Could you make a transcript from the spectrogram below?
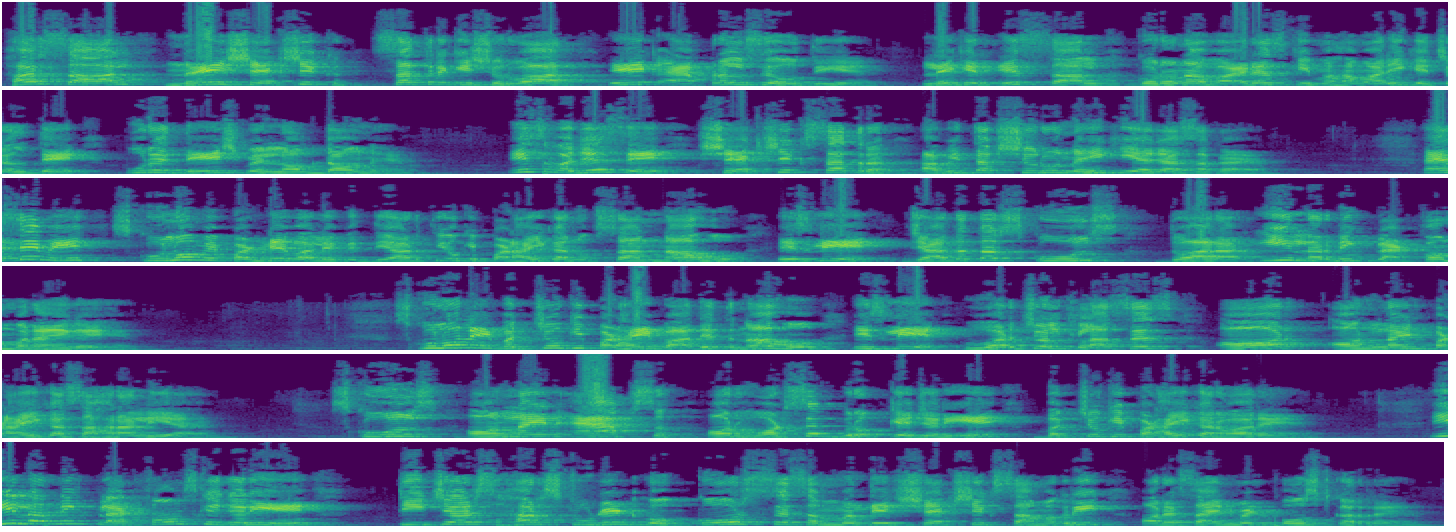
हर साल नए शैक्षिक सत्र की शुरुआत 1 अप्रैल से होती है, लेकिन इस साल कोरोना वायरस की महामारी के चलते पूरे देश में लॉकडाउन है। इस वजह से शैक्षिक सत्र अभी तक शुरू नहीं किया जा सका है। ऐसे में स्कूलों में पढ़ने वाले विद्यार्थियों की पढ़ाई का नुकसान ना हो, इसलिए ज़्यादातर स्कूल्स द्वारा ई लर्निंग प्लेटफॉर्म बनाए गए हैं। स्कूलों ने बच्चों की पढ़ाई बाधित ना हो, इसलिए वर्चुअल क्लासेस और ऑनलाइन पढ़ाई का सहारा लिया है। स्कूल्स ऑनलाइन एप्स और व्हाट्सएप ग्रुप के ज़रिए बच्चों की पढ़ाई करवा रहे हैं। ई लर्निंग प्लेटफॉर्म्स के ज़रिए टीचर्स हर स्टूडेंट को कोर्स से संबंधित शैक्षिक सामग्री और असाइनमेंट पोस्ट कर रहे हैं।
